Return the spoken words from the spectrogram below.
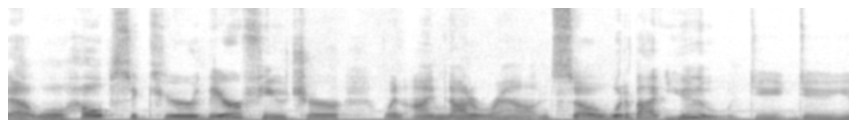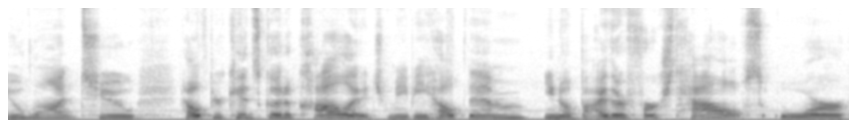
that will help secure their future when I'm not around. So, what about you? Do you, do you want to help your kids go to college? Maybe help them, you know, buy their first house or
